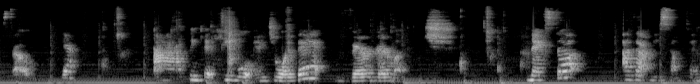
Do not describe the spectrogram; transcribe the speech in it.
So I think that he will enjoy that very, very much. Next up, I got me something.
